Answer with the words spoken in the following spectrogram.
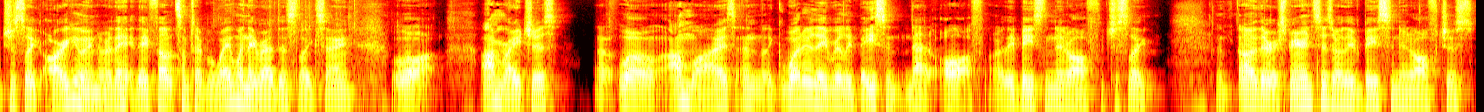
just, like, arguing or they, they felt some type of way when they read this, like, saying, well, I'm righteous. Uh, well, I'm wise, and like, what are they really basing that off? Are they basing it off just like uh, their experiences? Are they basing it off just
